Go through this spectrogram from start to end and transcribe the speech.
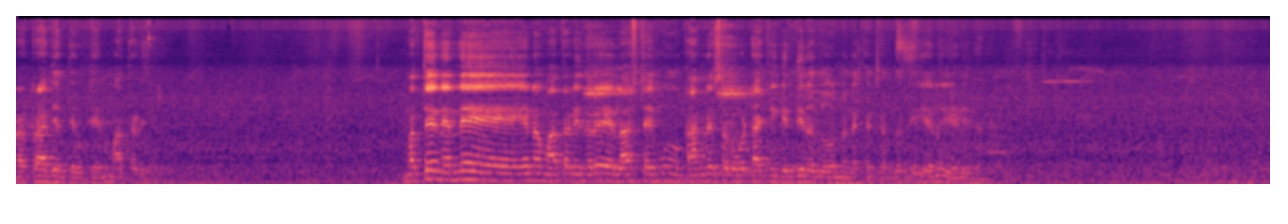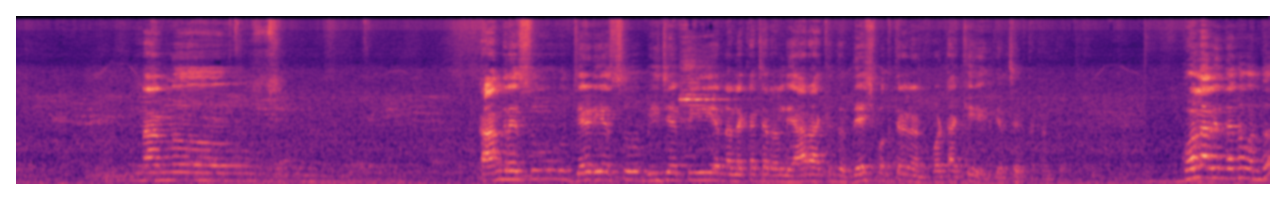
ನಟರಾಜ್ ಅಂತ ಹೇಳ್ಬಿಟ್ಟು ಏನು ಮಾತಾಡಿದ್ರು. ಮತ್ತೆ ನಿನ್ನೆ ಏನೋ ಮಾತಾಡಿದರೆ ಲಾಸ್ಟ್ ಟೈಮು ಕಾಂಗ್ರೆಸ್ ಅವರು ಓಟ್ ಹಾಕಿ ಗೆದ್ದಿರೋದು ಅನ್ನೋ ಲೆಕ್ಕಾಚಾರದಲ್ಲಿ ಏನೋ ಹೇಳಿದ್ದಾರೆ. ನಾನು Congress, J D S, B J P ಅನ್ನೋ ಲೆಕ್ಕಾಚಾರಲ್ಲಿ ಯಾರು ಹಾಕಿದ್ದು ದೇಶಭಕ್ತರೇ ನಾನು ಕೊಟ್ಟು ಹಾಕಿ ಗೆಲ್ಸಿರ್ತಕ್ಕಂಥದ್ದು ಕೋಲಾರಿಂದನೂ ಒಂದು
